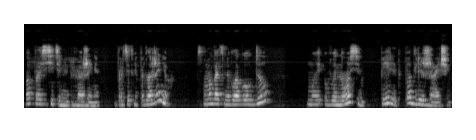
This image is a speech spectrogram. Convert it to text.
Вопросительные предложения. Вопросительных предложениях вспомогательный глагол do мы выносим перед подлежащим.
